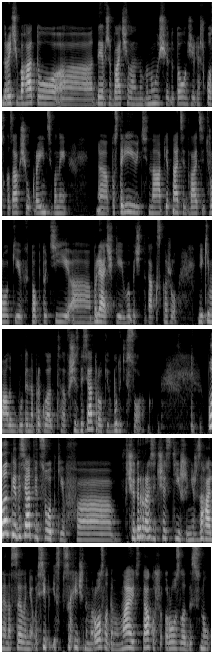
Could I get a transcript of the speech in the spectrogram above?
До речі, багато де вже бачила новину щодо того, що Ляшко сказав, що українці вони постаріють на 15-20 років, тобто ті болячки, вибачте, так скажу, які мали б бути, наприклад, в 60 років, будуть в 40. Понад 50% в 4 рази частіше, ніж загальне населення осіб із психічними розладами, мають також розлади сну,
